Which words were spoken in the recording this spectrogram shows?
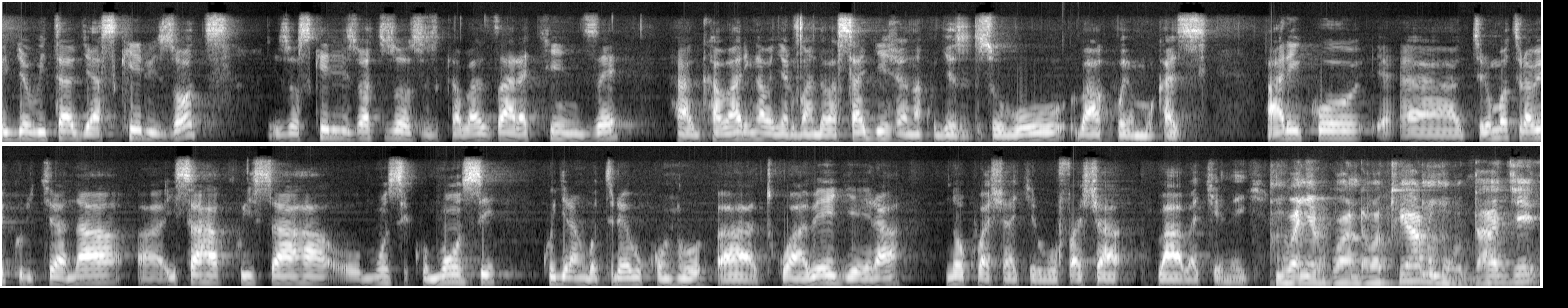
ibyo bita bya ski resort izo ski resort zose zikaba zarakinze hakaba hari nk'abanyarwanda basaga ijana kugeza ubu bakuwe mu kazi. Ariko turimo turabikurikirana isaha ku isaha umunsi ku munsi kugira ngo turebe ukuntu twabegera no kubashakira ubufasha baba bakeneye mu banyarwanda batuye hano mu budage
